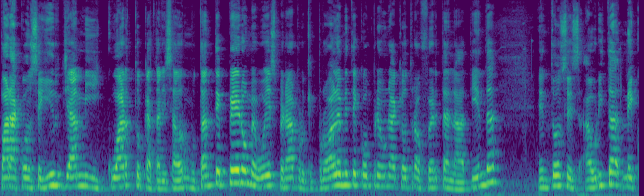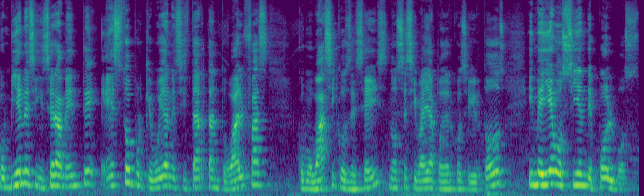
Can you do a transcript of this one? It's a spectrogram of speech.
para conseguir ya mi cuarto catalizador mutante, pero me voy a esperar porque probablemente compre una que otra oferta en la tienda entonces, ahorita me conviene sinceramente esto porque voy a necesitar tanto alfas como básicos de 6. No sé si vaya a poder conseguir todos. Y me llevo 100 de polvos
